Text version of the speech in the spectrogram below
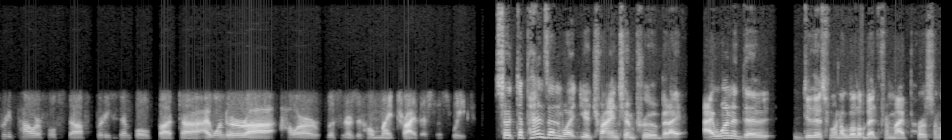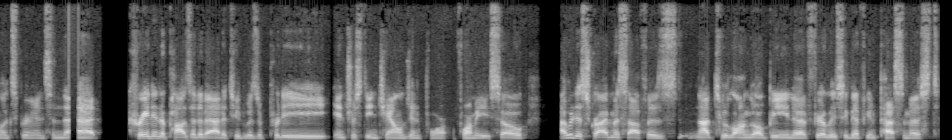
pretty powerful stuff. Pretty simple, but uh, I wonder uh, how our listeners at home might try this this week. So it depends on what you're trying to improve. But I, I wanted to do this one a little bit from my personal experience in that creating a positive attitude was a pretty interesting challenge for, for me. So I would describe myself as not too long ago being a fairly significant pessimist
